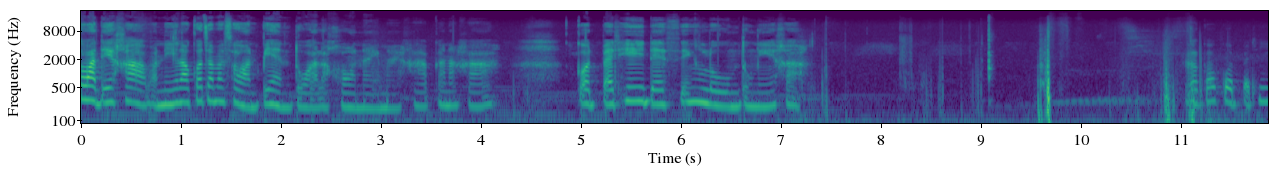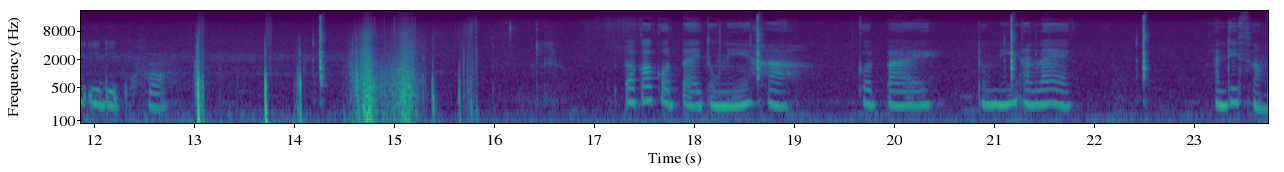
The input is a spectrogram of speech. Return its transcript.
สวัสดีค่ะ วันนี้เราก็จะมาสอนเปลี่ยนตัวละครใน Minecraft กันนะคะ กดไปที่ Dressing Room ตรงนี้ค่ะ แล้วก็กดไปที่ Edit ค่ะ แล้วก็กดไปตรงนี้ค่ะ กดไปตรงนี้อันแรก อันที่สอง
